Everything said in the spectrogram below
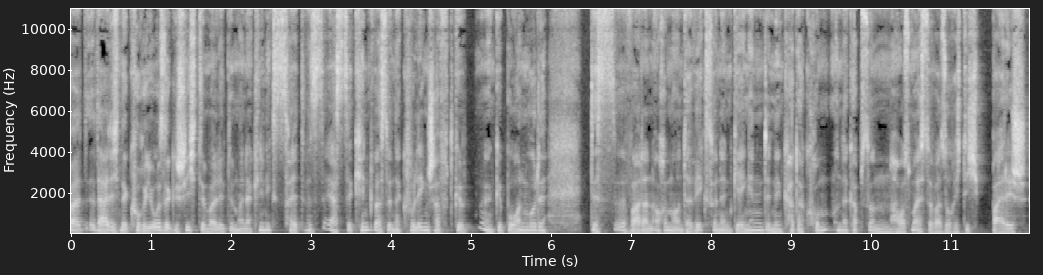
Aber da hatte ich eine kuriose Geschichte, weil in meiner Klinikzeit das erste Kind, was in der Kollegenschaft ge äh, geboren wurde, das war dann auch immer unterwegs so in den Gängen, in den Katakomben. Und da gab es so einen Hausmeister, war so richtig bayerisch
